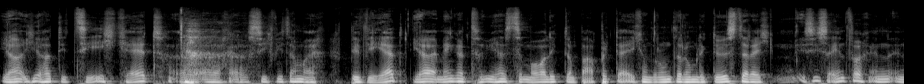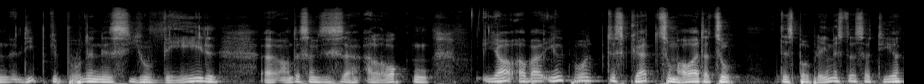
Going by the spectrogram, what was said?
Ja, hier hat die Zähigkeit äh, äh sich wieder mal bewährt. Ja, mein Gott, wie heißt es, Mauer liegt am Pappelteich und rundherum liegt Österreich. Es ist einfach ein, ein liebgeborenes Juwel. Äh, andere sagen, es ist ein Locken. Ja, aber irgendwo, das gehört zur Mauer dazu. Das Problem ist, dass halt hier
